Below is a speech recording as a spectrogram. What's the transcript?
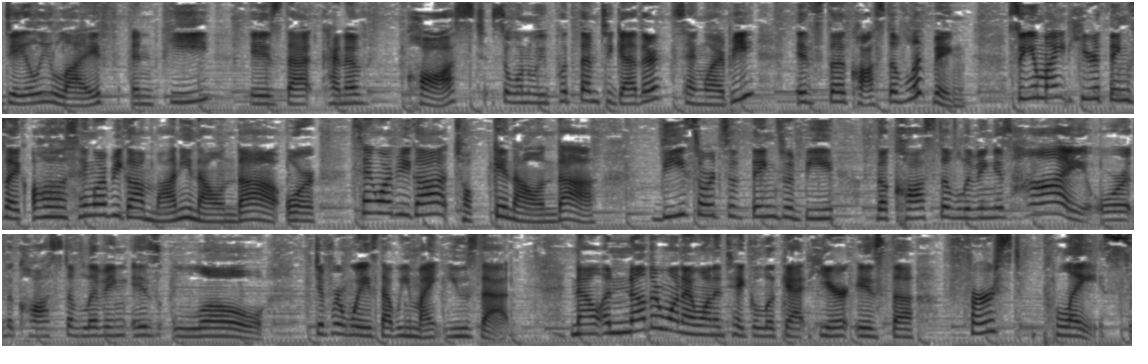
daily life and P is that kind of cost. So when we put them together, 생활비, it's the cost of living. So you might hear things like, oh, 생활비가 많이 나온다 or 생활비가 적게 나온다. These sorts of things would be the cost of living is high or the cost of living is low. Different ways that we might use that. Now, another one I want to take a look at here is the first place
